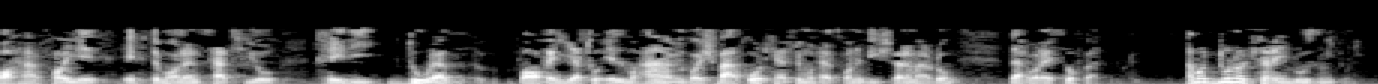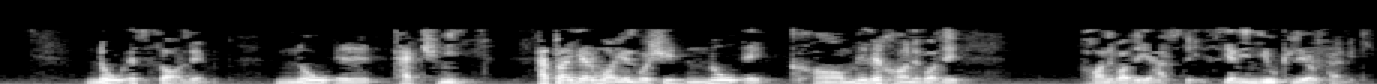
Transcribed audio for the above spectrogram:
با حرفهای احتمالا سطحی و خیلی دور از واقعیت و علم و عقل باش برخورد کرد که متاسفانه بیشتر مردم درباره صحبت می‌کنن. اما دو نکته امروز می‌دونیم. نوع سالم نوع تکمیل. حتی اگر مایل باشید نوع کامل خانواده خانواده هسته است. یعنی نیوکلیر فامیلی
